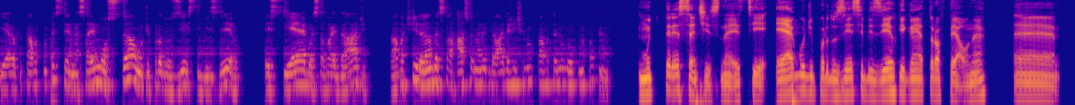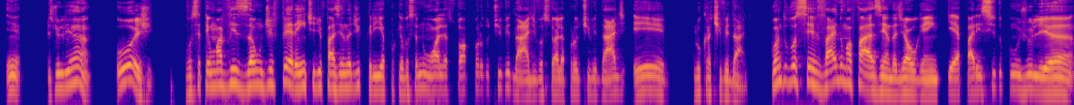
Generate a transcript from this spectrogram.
E era o que estava acontecendo. Essa emoção de produzir esse bezerro, esse ego, essa vaidade, estava tirando essa racionalidade, a gente não estava tendo lucro na fazenda. Muito interessante isso, né? Esse ego de produzir esse bezerro que ganha troféu, né? É... E, Julian, hoje você tem uma visão diferente de fazenda de cria, porque você não olha só produtividade, você olha produtividade e lucratividade. Quando você vai numa fazenda de alguém que é parecido com o Julian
